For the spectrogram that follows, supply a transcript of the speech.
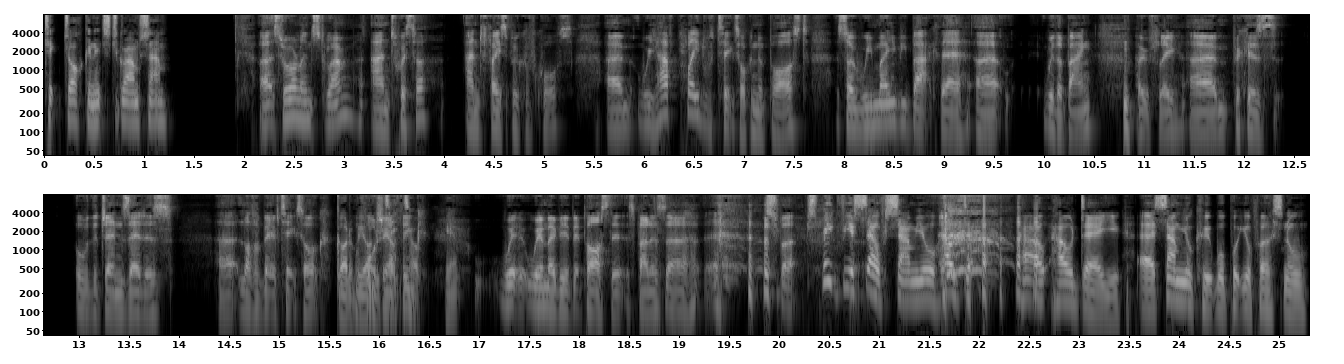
TikTok and Instagram, Sam? Uh, so we're on Instagram and Twitter and Facebook, of course. Um, we have played with TikTok in the past, so we may be back there uh, with a bang, hopefully, um, because all the Gen Zers uh, love a bit of TikTok. Got to be on TikTok. I think yeah. we're, we're maybe a bit past it, Spanners. Uh, but Speak for yourself, Samuel. How, da- how, how dare you? Uh, Samuel Coop will put your personal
